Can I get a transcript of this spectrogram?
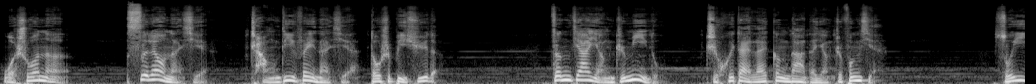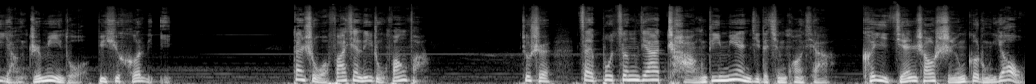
我说呢，饲料那些、场地费那些都是必须的，增加养殖密度只会带来更大的养殖风险，所以养殖密度必须合理。但是我发现了一种方法，就是在不增加场地面积的情况下。可以减少使用各种药物，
